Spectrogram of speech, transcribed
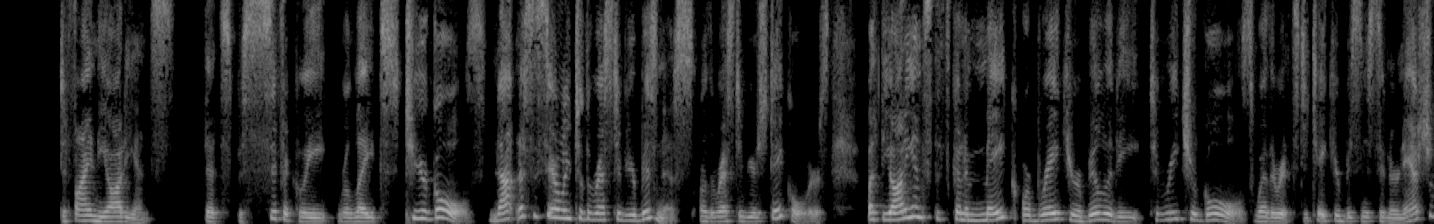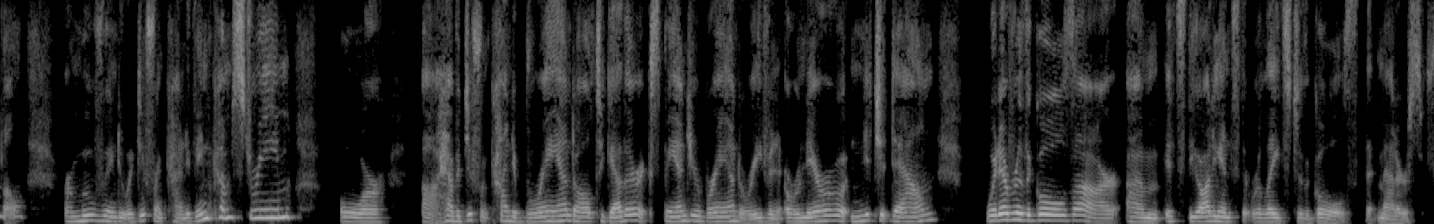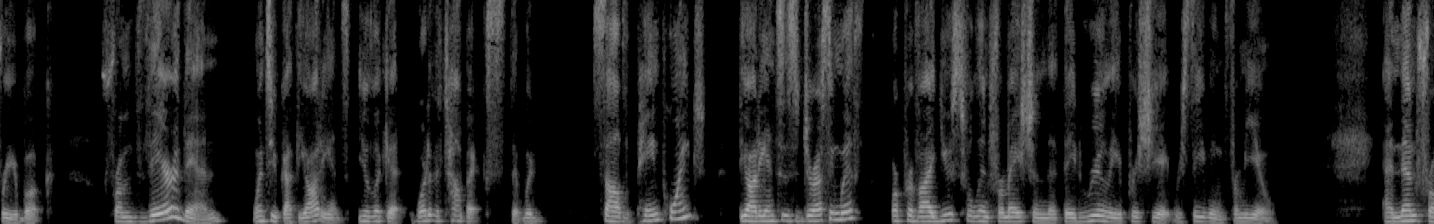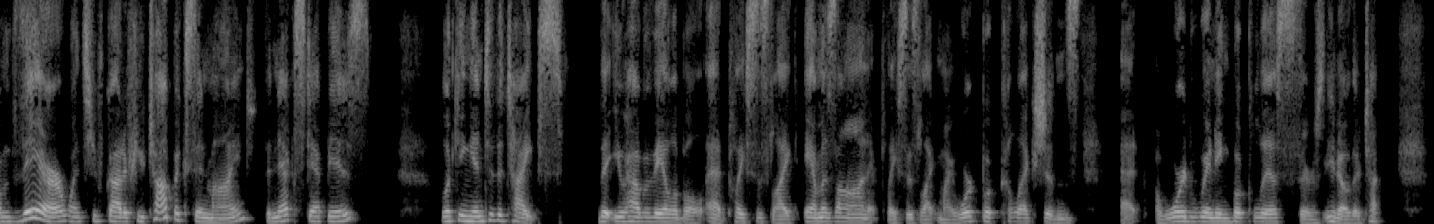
define the audience that specifically relates to your goals, not necessarily to the rest of your business or the rest of your stakeholders, but the audience that's going to make or break your ability to reach your goals, whether it's to take your business international or move into a different kind of income stream or uh, have a different kind of brand altogether, expand your brand or even or narrow it, niche it down. Whatever the goals are, um, it's the audience that relates to the goals that matters for your book. From there, then once you've got the audience, you look at what are the topics that would solve a pain point the audience is addressing with or provide useful information that they'd really appreciate receiving from you. And then from there, once you've got a few topics in mind, the next step is looking into the types that you have available at places like Amazon, at places like my workbook collections, at award winning book lists. There's, you know, their t-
